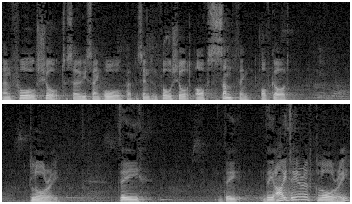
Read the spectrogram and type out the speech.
and fall short. So he's saying all have sinned and fall short of something of God. Glory. The the, the idea of glory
